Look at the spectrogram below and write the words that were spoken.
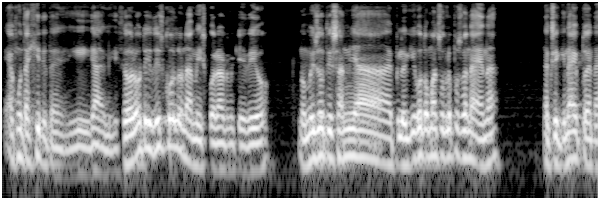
Έχουν ταχύτητα οι Γάλλοι. Θεωρώ ότι δύσκολο να μην σκοράρουν και οι δύο. Νομίζω ότι σαν μια επιλογή, εγώ το μάτσο βλέπω στο 1-1. Να ξεκινάει από το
